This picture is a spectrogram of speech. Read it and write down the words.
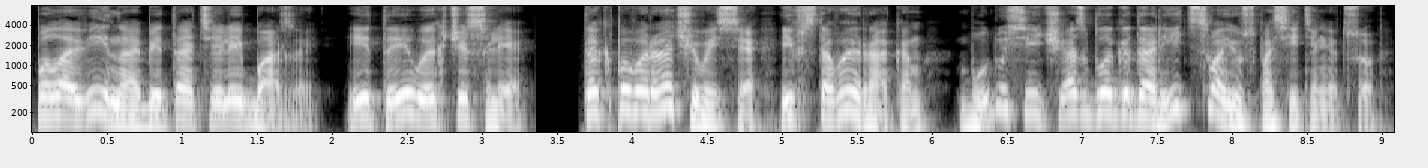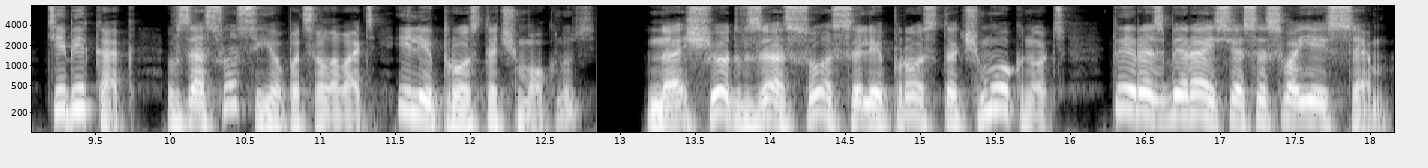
половина обитателей базы, и ты в их числе. Так поворачивайся и вставай раком. Буду сейчас благодарить свою спасительницу. Тебе как, В засос ее поцеловать или просто чмокнуть? Насчет в засос или просто чмокнуть, ты разбирайся со своей Сэм,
